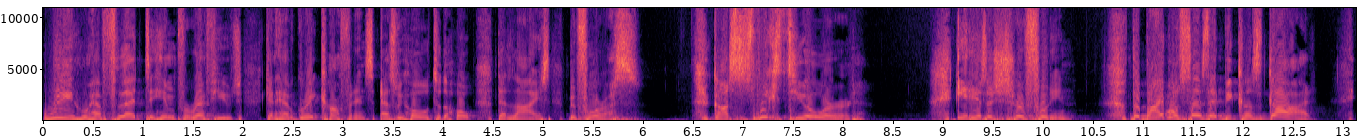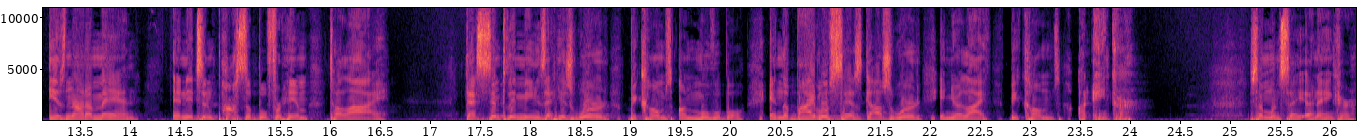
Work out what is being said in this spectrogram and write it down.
we who have fled to him for refuge can have great confidence as we hold to the hope that lies before us. God speaks to your word. It is a sure footing. The Bible says that because God is not a man and it's impossible for him to lie. That simply means that his word becomes unmovable. And the Bible says God's word in your life becomes an anchor. Someone say an anchor.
